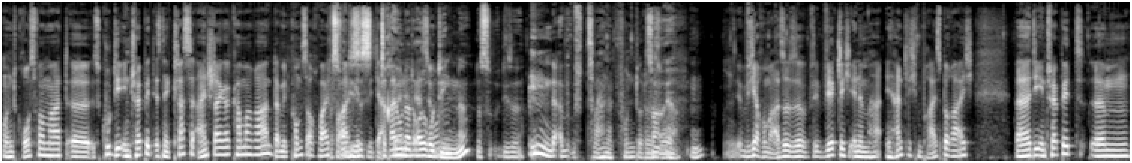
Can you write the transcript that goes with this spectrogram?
Und Großformat äh, ist gut. Die Intrepid ist eine klasse Einsteigerkamera. Damit kommst du auch weit. Das war dieses 300 Euro Ding, ne? Das, diese 200 Pfund oder 200, so. Ja. Mhm. Wie auch immer. Also so wirklich in einem handlichen Preisbereich. Äh, die Intrepid ähm,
